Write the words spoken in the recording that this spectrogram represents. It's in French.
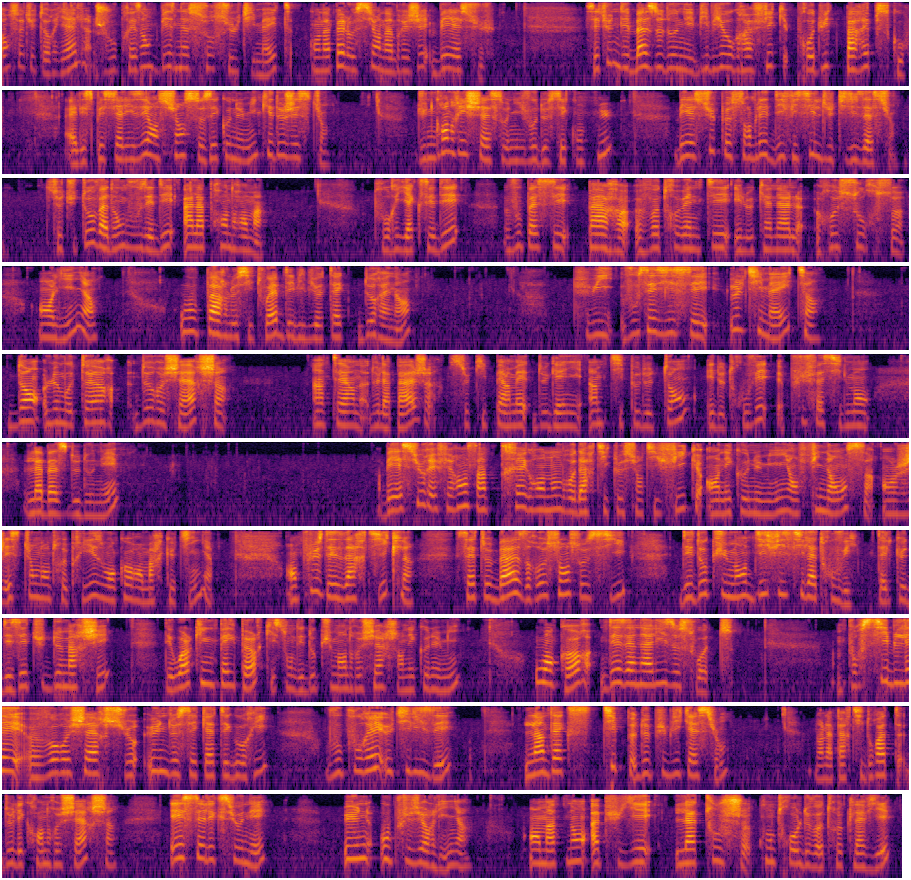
Dans ce tutoriel, je vous présente Business Source Ultimate, qu'on appelle aussi en abrégé BSU. C'est une des bases de données bibliographiques produites par EBSCO. Elle est spécialisée en sciences économiques et de gestion. D'une grande richesse au niveau de ses contenus, BSU peut sembler difficile d'utilisation. Ce tuto va donc vous aider à la prendre en main. Pour y accéder, vous passez par votre ENT et le canal ressources en ligne ou par le site web des bibliothèques de Rennes 1. Puis vous saisissez Ultimate dans le moteur de recherche interne de la page, ce qui permet de gagner un petit peu de temps et de trouver plus facilement la base de données. BSU référence un très grand nombre d'articles scientifiques en économie, en finance, en gestion d'entreprise ou encore en marketing. En plus des articles, cette base recense aussi des documents difficiles à trouver, tels que des études de marché, des working papers, qui sont des documents de recherche en économie, ou encore des analyses SWOT. Pour cibler euh, vos recherches sur une de ces catégories, vous pourrez utiliser l'index type de publication dans la partie droite de l'écran de recherche et sélectionner une ou plusieurs lignes en maintenant appuyer la touche contrôle de votre clavier.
